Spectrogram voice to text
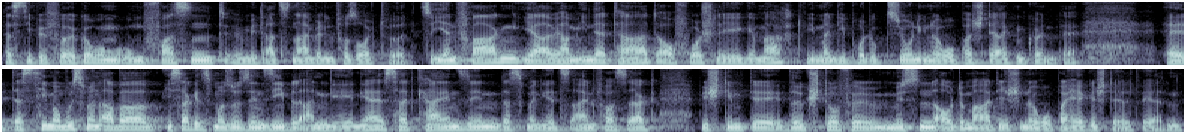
dass die Bevölkerung umfassend äh, mit Arzneimitteln versorgt wird. Zu Ihren Fragen, ja, wir haben in der Tat auch Vorschläge gemacht, wie man die Produktion in Europa stärken könnte. Äh, das Thema muss man aber, ich sage jetzt mal so sensibel angehen. Ja, es hat keinen Sinn, dass man jetzt einfach sagt, bestimmte Wirkstoffe müssen automatisch in Europa hergestellt werden.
